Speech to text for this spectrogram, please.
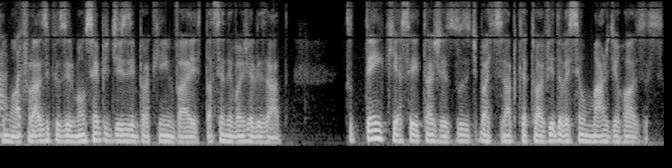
tem uma pode falar. frase que os irmãos sempre dizem para quem vai estar sendo evangelizado. Tu tem que aceitar Jesus e te batizar, porque a tua vida vai ser um mar de rosas.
